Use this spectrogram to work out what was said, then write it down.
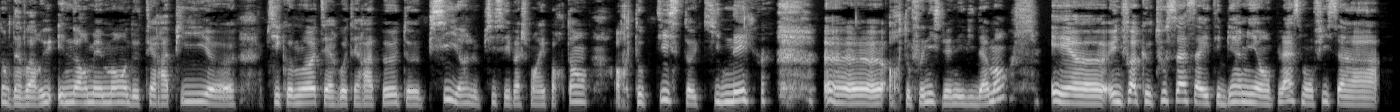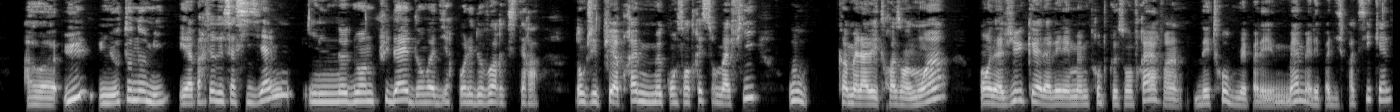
Donc d'avoir eu énormément de thérapie, euh, psychomote, ergothérapeute, euh, psy, hein, le psy c'est vachement important, orthoptiste, kiné, euh, orthophoniste bien évidemment. Et euh, une fois que tout ça, ça a été bien mis en place, mon fils a, a eu une autonomie. Et à partir de sa sixième, il ne demande plus d'aide, on va dire, pour les devoirs, etc. Donc j'ai pu après me concentrer sur ma fille, où, comme elle avait trois ans de moins, on a vu qu'elle avait les mêmes troubles que son frère, enfin des troubles, mais pas les mêmes, elle n'est pas dyspraxique elle.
